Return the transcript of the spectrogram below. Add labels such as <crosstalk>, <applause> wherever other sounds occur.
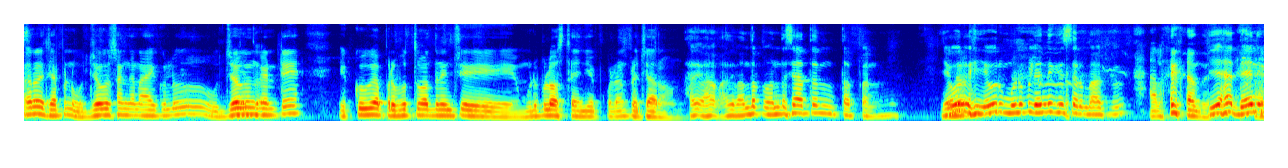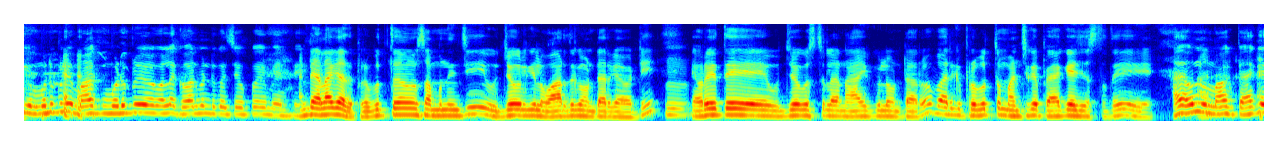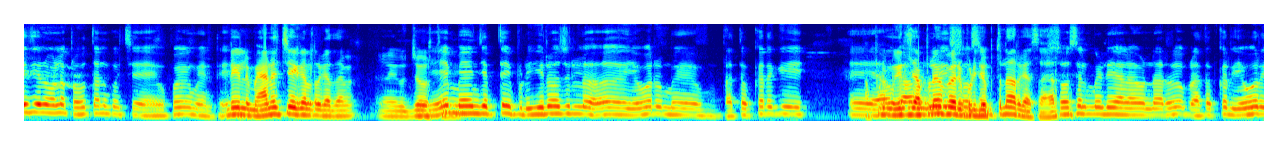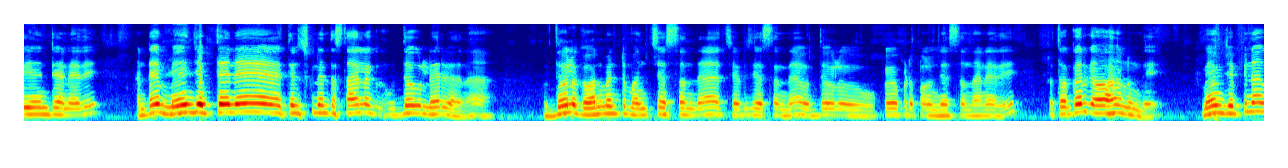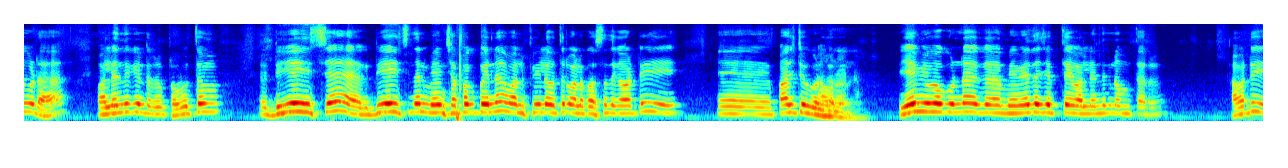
సరే చెప్పండి. ఉద్యోగ సంఘ నాయకులు ఉద్యోగం కంటే ఎక్కువగా ప్రభుత్వం వద్ద నుంచి ముడుపులు వస్తాయని చెప్పుకోవడానికి ప్రచారం అది అది వంద వంద శాతం తప్పను ఎవరు ఎవరు ముడుపులు ఎందుకు ఇస్తారు మాకు? అలా కాదు. దేనికి ముడుపులు? మాకు ముడుపుల వల్ల గవర్నమెంట్కి వచ్చే ఉపయోగం ఏంటి? అంటే అలా కాదు. ప్రభుత్వం సంబంధించి ఉద్యోగులకి వీళ్ళు వారధిగా ఉంటారు కాబట్టి. ఎవరైతే ఉద్యోగస్తుల నాయకులు ఉంటారో వారికి ప్రభుత్వం మంచిగా ప్యాకేజ్ ఇస్తుంది. అది అవును మాకు ప్యాకేజీ వల్ల ప్రభుత్వానికి వచ్చే ఉపయోగం ఏంటి? వీళ్ళు మేనేజ్ చేయగలరు కదా ఈ ఉద్యోగస్తులు. ఏం మేము చెప్తే ఇప్పుడు ఈ రోజుల్లో ఎవరు ప్రతి ఒక్కరికి మీరు చెప్పలేకపోయారు. ఇప్పుడు. చెప్తున్నారు కదా సార్. సోషల్ మీడియాలో ఉన్నారు. ప్రతి ఒక్కరు ఎవరు ఏంటి అనేది అంటే మేము చెప్తేనే తెలుసుకునేంత స్థాయిలో ఉద్యోగులు లేరు కదా ఉద్యోగులు గవర్నమెంట్ మంచి చేస్తుందా చెడు చేస్తుందా ఉద్యోగులు ఉపయోగపడే పనులు చేస్తుందా అనేది ప్రతి ఒక్కరికి అవగాహన ఉంది. మేము చెప్పినా కూడా వాళ్ళు ఎందుకు వింటారు? ప్రభుత్వం డిఏ ఇచ్చే డిఏ ఇచ్చిందని మేము చెప్పకపోయినా వాళ్ళు ఫీల్ అవుతారు వాళ్ళకి వస్తుంది కాబట్టి పాజిటివ్గా ఉంటారు. ఏమి ఇవ్వకుండా మేము ఏదో చెప్తే వాళ్ళు ఎందుకు నమ్ముతారు? కాబట్టి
